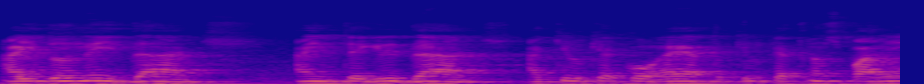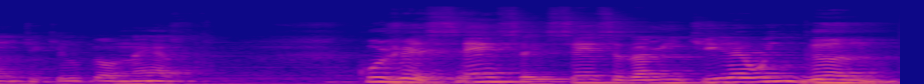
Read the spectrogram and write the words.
à idoneidade, à integridade, aquilo que é correto, aquilo que é transparente, aquilo que é honesto, cuja essência, a essência da mentira é o engano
